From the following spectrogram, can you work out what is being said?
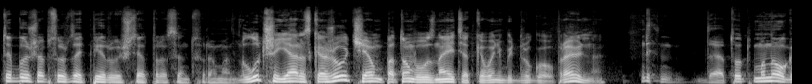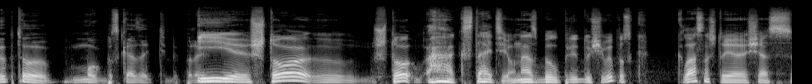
Ты будешь обсуждать первые 60% романа. лучше я расскажу, чем потом вы узнаете от кого-нибудь другого, правильно? Да, тут много кто мог бы сказать тебе про. И что, э, что... А, кстати, у нас был предыдущий выпуск. Классно, что я сейчас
